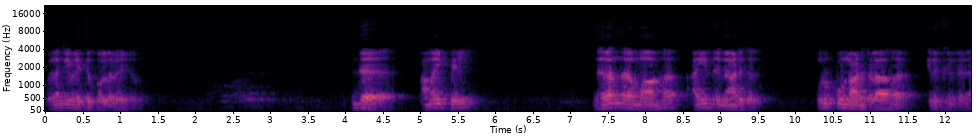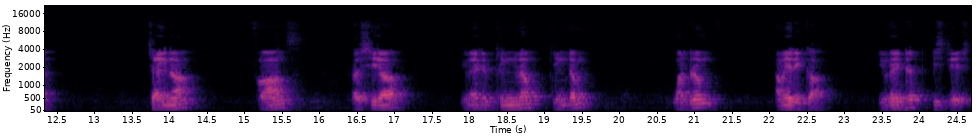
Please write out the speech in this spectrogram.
விளங்கி வைத்துக் கொள்ள வேண்டும். இந்த அமைப்பில் நிரந்தரமாக ஐந்து நாடுகள் உறுப்பு நாடுகளாக இருக்கின்றன. China France Russia United Kingdom Kingdom மற்றும் அமெரிக்கா. United States.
